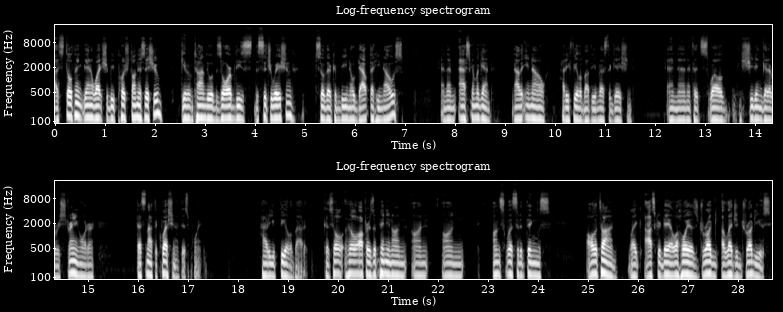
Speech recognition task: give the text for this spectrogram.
I still think Dana White should be pushed on this issue. Give him time to absorb these the situation so there can be no doubt that he knows. And then ask him again. Now that you know, how do you feel about the investigation? And then if it's, well, she didn't get a restraining order, that's not the question at this point. How do you feel about it? Because he'll he'll offer his opinion on on on unsolicited things all the time, like Oscar De La Hoya's drug alleged drug use.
